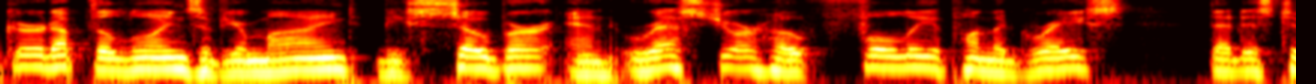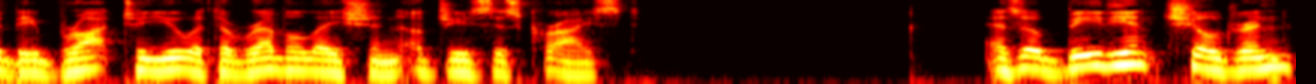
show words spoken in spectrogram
Gird up the loins of your mind, be sober, and rest your hope fully upon the grace that is to be brought to you at the revelation of Jesus Christ. As obedient children,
